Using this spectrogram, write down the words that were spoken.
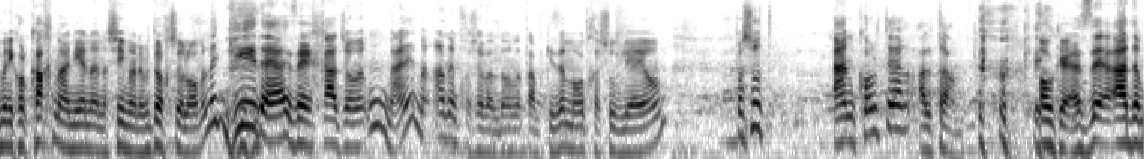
אם אני כל כך מעניין אנשים, ואני בטוח שלא, אבל נגיד היה איזה אחד שאומר, "מ, מעניין מה אדם חושב על דונלד טראמפ, כי זה מאוד חשוב לי היום, פשוט אן קולטר על טראמפ. אוקיי, אז זה אדם,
